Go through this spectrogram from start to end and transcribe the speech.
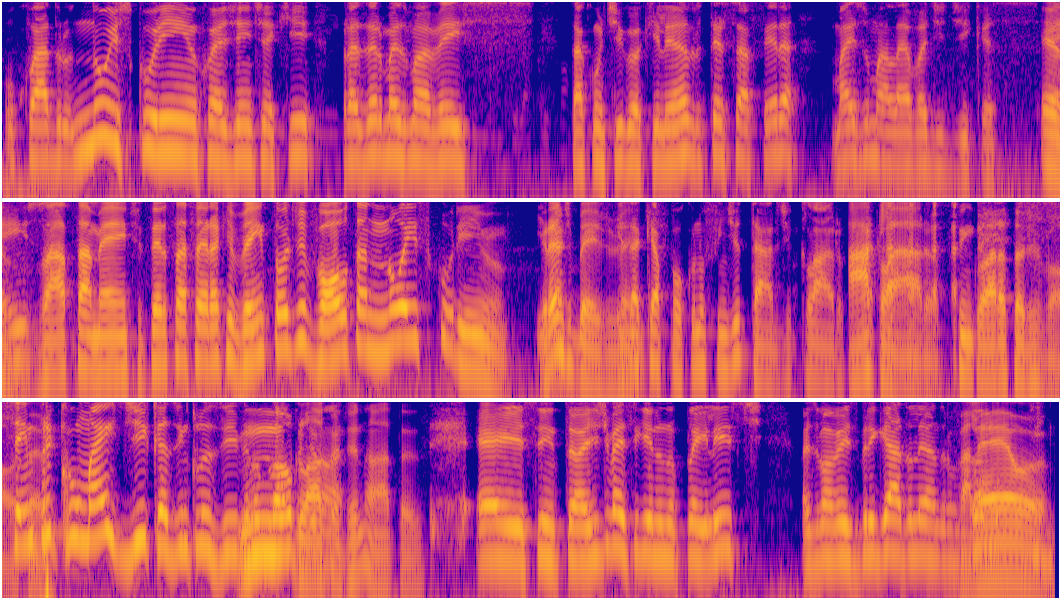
o quadro No Escurinho com a gente aqui. Prazer mais uma vez estar contigo aqui, Leandro. Terça-feira, mais uma leva de dicas. É Exatamente. Terça-feira que vem tô de volta no escurinho. E Grande da- beijo, gente. E daqui a pouco no fim de tarde, claro. Ah, claro. 5 horas tô de volta. Sempre com mais dicas, inclusive, no, no bloco, bloco de de notas. notas. É isso, então. A gente vai seguindo no playlist. Mais uma vez, obrigado, Leandro. Valeu.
